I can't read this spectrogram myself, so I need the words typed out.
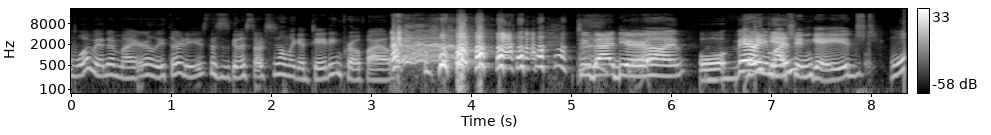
woman in my early 30s. This is gonna start to sound like a dating profile. Too bad you're I'm very taken. much engaged. Woo!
